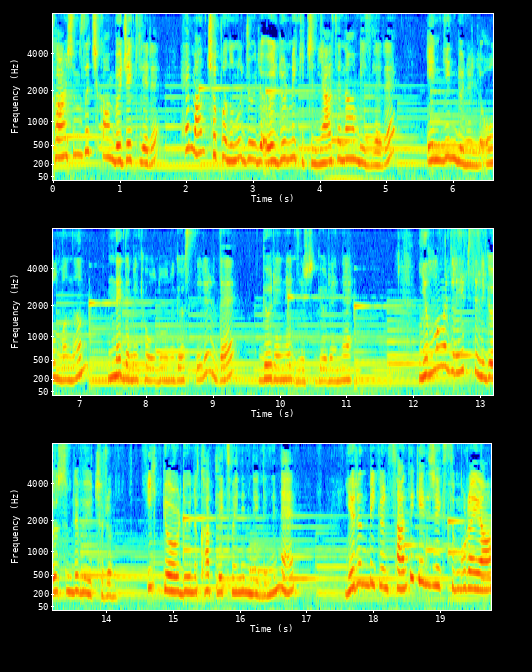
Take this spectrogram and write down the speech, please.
Karşımıza çıkan böcekleri hemen çapanın ucuyla öldürmek için yeltenen bizlere engin gönüllü olmanın ne demek olduğunu gösterir de görenedir görene. Yıllardır hepsini göğsümde büyütürüm. İlk gördüğünü katletmenin nedeni ne? Yarın bir gün sen de geleceksin buraya.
